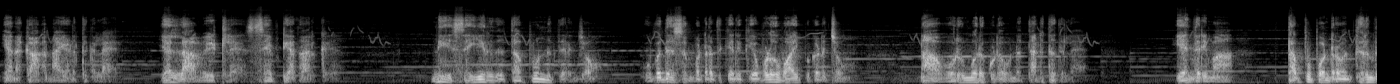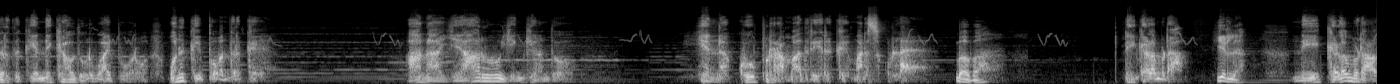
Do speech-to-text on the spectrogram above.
எனக்காக நான் எடுத்துக்கல. எல்லாம் வீட்டுல சேஃப்டியா தான் இருக்கு. நீ செய்யறது தப்புன்னு தெரிஞ்சோம். உபதேசம் பண்றதுக்கு எனக்கு எவ்வளவு வாய்ப்பு கிடைச்சோம். நான் ஒரு முறை கூட உன்னை தடுத்ததில்ல. ஏன் தெரியுமா? தப்பு பண்றவன் திருந்துறதுக்கு என்னைக்காவது ஒரு வாய்ப்பு வரும். உனக்கு இப்ப வந்திருக்கு. ஆனா யாரோ எங்கிருந்தோ என்ன கூப்பிடுற மாதிரி இருக்கு மனசுக்குள்ள. பாபா நீ கிளம்புடா. இல்ல. நீ கிளம்புடா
